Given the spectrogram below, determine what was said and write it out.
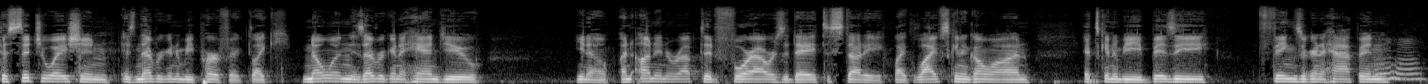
the situation is never going to be perfect. Like no one is ever going to hand you, you know, an uninterrupted four hours a day to study. Like life's going to go on. It's going to be busy. Things are going to happen.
